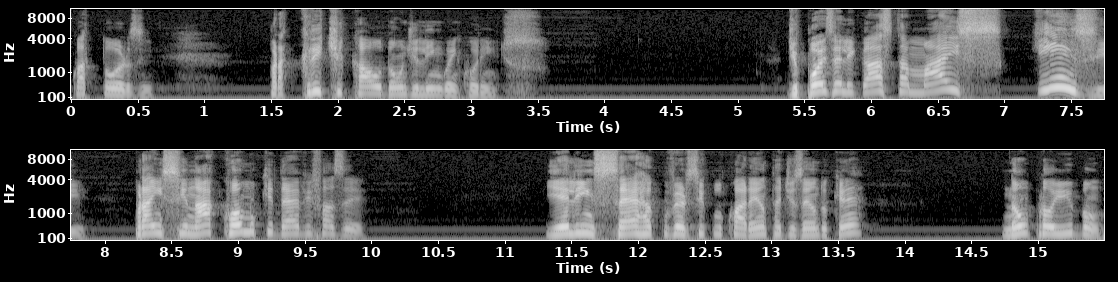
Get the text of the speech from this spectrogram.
14 para criticar o dom de língua em Coríntios. Depois ele gasta mais 15 para ensinar como que deve fazer. E ele encerra com o versículo 40 dizendo o quê? Não proíbam,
